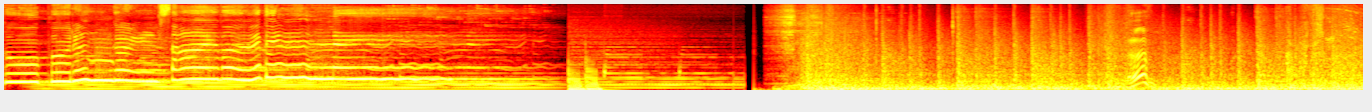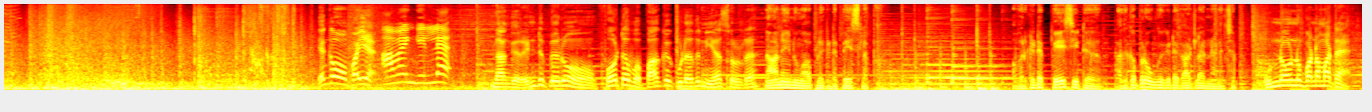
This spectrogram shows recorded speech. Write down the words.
கோபுரங்கள் சாய்வதில்லை. எங்க உன் பையன்? அவன் இங்க இல்ல. நாங்க ரெண்டு பேரும் போட்டோவை பார்க்க கூடாதுன்னு ஏன் சொல்ற? நானே இன்னும் மாப்பிள்ளை கிட்ட பேசலப்பா. அவர்கிட்ட பேசிட்டு அதுக்கப்புறம் உங்ககிட்ட காட்டலாம்னு நினைச்சேன். உன்ன ஒண்ணும் பண்ண மாட்டேன்.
